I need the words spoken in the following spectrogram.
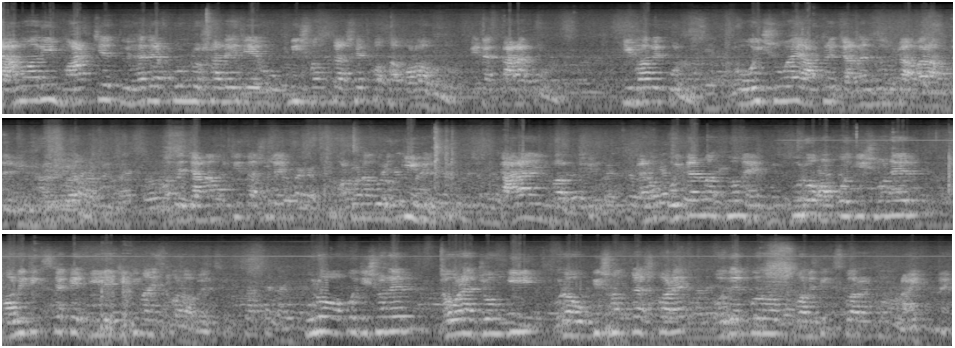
জানুয়ারি, মার্চে দুই হাজার পনেরো সালে যে অগ্নি সন্ত্রাসের কথা বলা হলো, এটা কারা করল? কীভাবে করল? ওই সময় আপনার জার্নালিজমটা আবার আমাদের। আমাদের জানা উচিত আসলে ঘটনাগুলো কি হয়েছে, কারা ইনভলভ ছিল। কারণ ওইটার মাধ্যমে পুরো অপোজিশনের পলিটিক্সটাকে ডিলেজিটিমাইজ করা হয়েছে। পুরো অপোজিশনের ওরা জঙ্গি, ওরা অগ্নি সন্ত্রাস করে, ওদের কোনো পলিটিক্স করার কোনো রাইট নাই।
